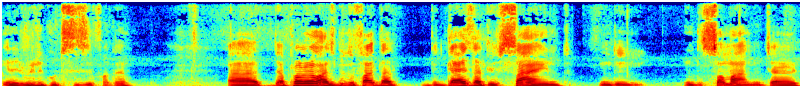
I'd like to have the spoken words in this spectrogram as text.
in a really good season for them. Uh, the problem has been the fact that the guys that they've signed in the in the summer and in January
